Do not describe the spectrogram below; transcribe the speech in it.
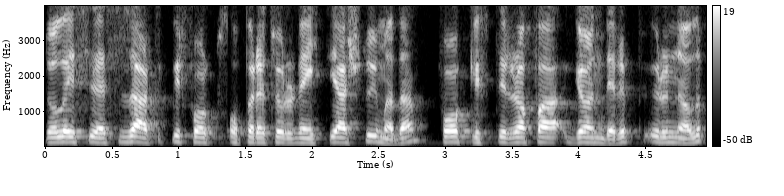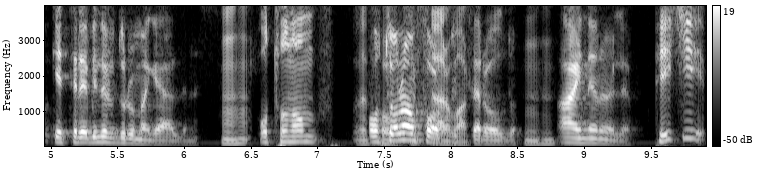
Dolayısıyla siz artık bir forklift operatörüne ihtiyaç duymadan forklifti rafa gönderip ürünü alıp getirebilir duruma geldiniz. Hı hı. Otonom e, Otonom forkliftler forkliftler var. oldu. Hı hı. Aynen öyle. Peki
